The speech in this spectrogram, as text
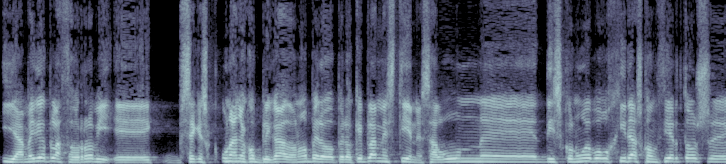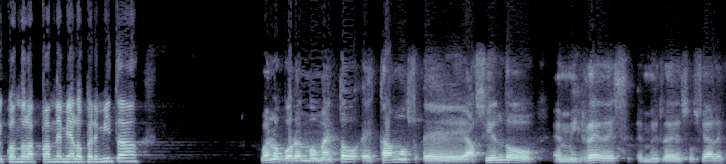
y a medio plazo, Robbie, eh, sé que es un año complicado, ¿no? Pero, pero ¿qué planes tienes? ¿Algún eh, disco nuevo, giras, conciertos eh, cuando la pandemia lo permita? Bueno, por el momento estamos haciendo en mis redes, en mis redes sociales,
